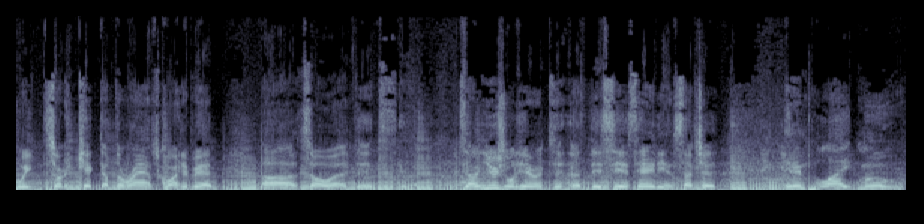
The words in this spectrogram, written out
we sort of kicked up the ramps quite a bit, uh, so uh, it's, it's unusual here at the CS80 in such a an impolite mood.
